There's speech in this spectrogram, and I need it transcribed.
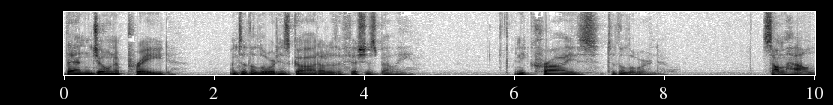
Then Jonah prayed unto the Lord his God out of the fish's belly. And he cries to the Lord. Somehow,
